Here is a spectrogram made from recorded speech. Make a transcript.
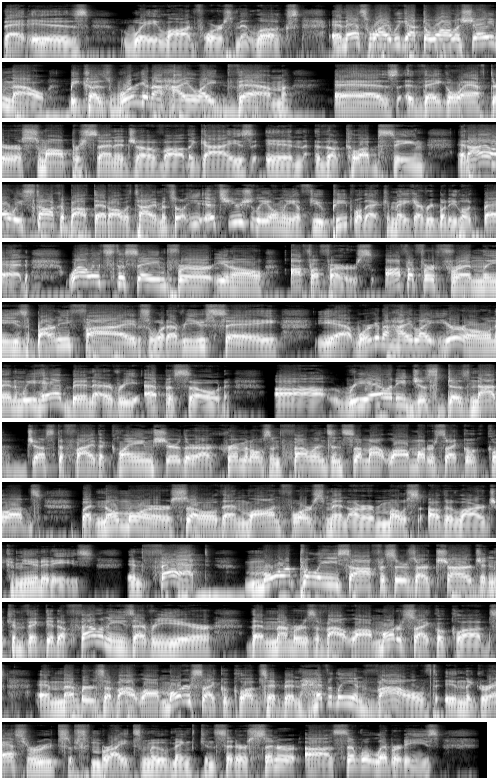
That is way law enforcement looks. And that's why we got the wall of shame now, because we're going to highlight them as they go after a small percentage of uh, the guys in the club scene. And I always talk about that all the time. It's it's usually only a few people that can make everybody look bad. Well, it's the same for you know officers, officer friendlies, Barney Fifes, whatever you say. Yeah, we're gonna highlight your own, and we have been every episode. Uh, reality just does not justify the claim. Sure, there are criminals and felons in some outlaw motorcycle clubs, but no more so than law enforcement or most other large communities. In fact, more police officers are charged and convicted of felonies every year than members of outlaw motorcycle clubs, and members of outlaw motorcycle clubs have been heavily involved in the grassroots rights movement, consider center, uh, civil liberties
